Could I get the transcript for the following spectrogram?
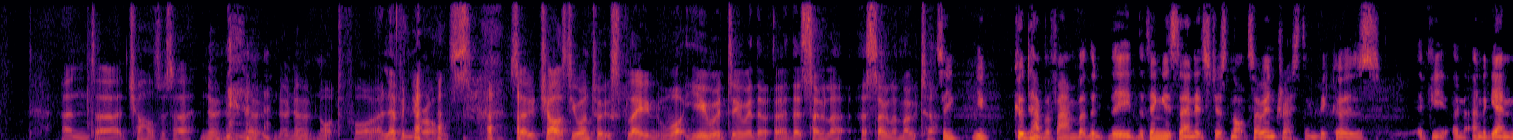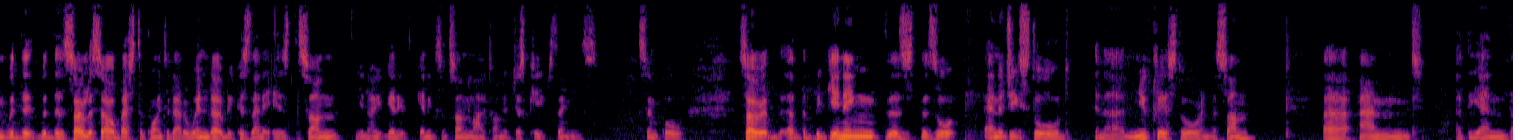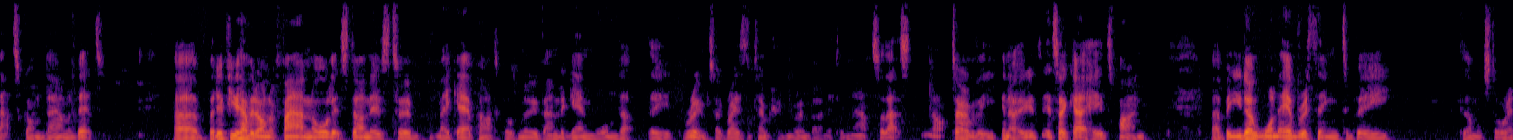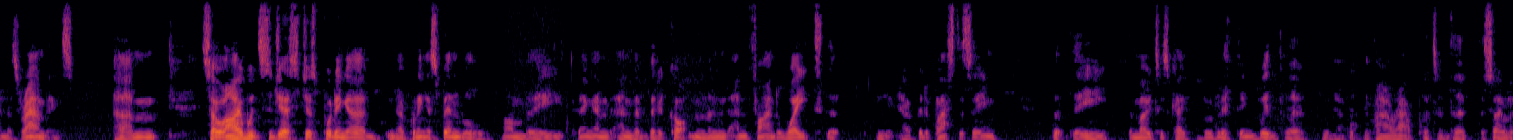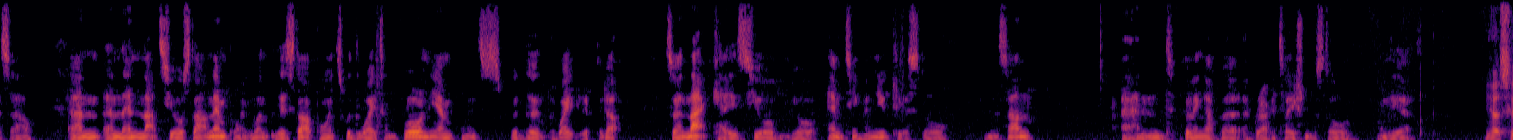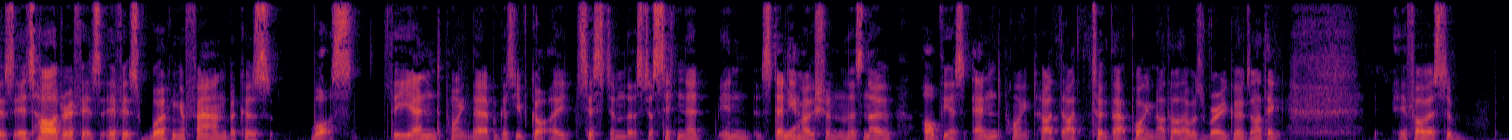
and uh, Charles was a no, no, no, no, no, not for eleven-year-olds. so, Charles, do you want to explain what you would do with a, uh, the solar a solar motor? So you could have a fan, but the, the, the thing is, then it's just not so interesting because if you and, and, again with the with the solar cell, best to point it out a window because then it is the sun. You know, you get it, getting some sunlight on it just keeps things simple. So at, at, the beginning, there's there's energy stored in a nuclear store in the sun, uh, and at the end, that's gone down a bit. Uh, but if you have it on a fan, all it's done is to make air particles move and again warmed up the room. So raised the temperature in the room by a little amount. So that's not terribly, you know, it, it's okay, it's fine. Uh, but you don't want everything to be thermal store in the surroundings. Um, so I would suggest just putting a, you know, putting a spindle on the thing and, and a bit of cotton and, and find a weight that, you know, a bit of plasticine that the, the motor is capable of lifting with the, you know, the power output of the, the solar cell and and then that's your start and end point. When the start points with the weight on the floor, and the end points with the, the weight lifted up. So in that case, you're you're emptying a nuclear store in the sun, and filling up a, a gravitational store on the Earth. Yes, it's it's harder if it's if it's working a fan because what's the end point there because you've got a system that's just sitting there in steady yeah. motion and there's no obvious end point. I, I took that point. I thought that was very good, and I think if I was to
